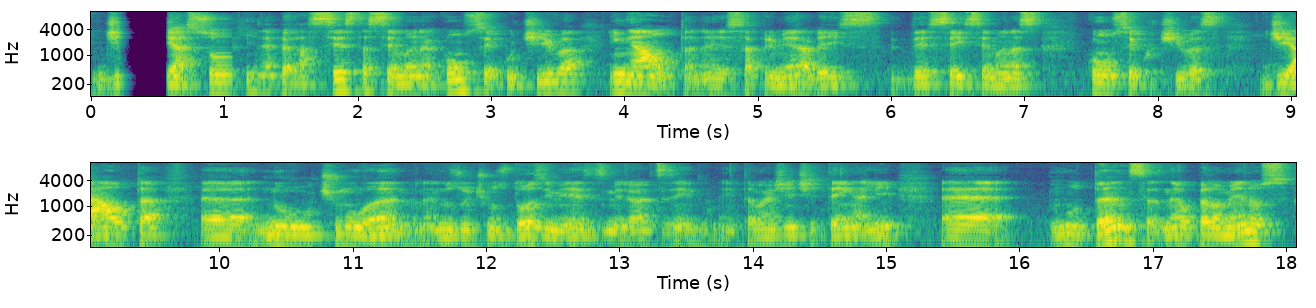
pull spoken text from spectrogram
de ações né, pela sexta semana consecutiva em alta, né? Essa é primeira vez de seis semanas consecutivas de alta uh, no último ano, né? nos últimos 12 meses, melhor dizendo. Né? Então a gente tem ali uh, mudanças, né? ou pelo menos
